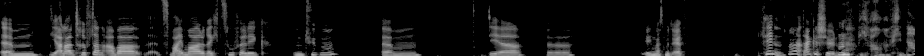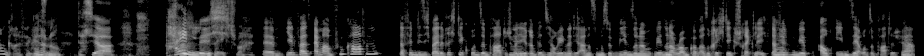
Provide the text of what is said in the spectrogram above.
Ähm, die Anna trifft dann aber zweimal recht zufällig einen Typen, ähm, der äh, Irgendwas mit F. Finn, Ah. Dankeschön. Wie, warum habe ich den Namen gerade vergessen? Das ist ja Schwach. peinlich. Das ist echt schwach. Ähm, jedenfalls einmal am Flughafen. Da finden die sich beide richtig unsympathisch, weil Ja. die rempeln sich auch gegenseitig an. Das muss so wie in so einer, wie in so einer Rom-Com, also richtig schrecklich. Da Ja. finden wir auch ihn sehr unsympathisch, ja. Ja.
